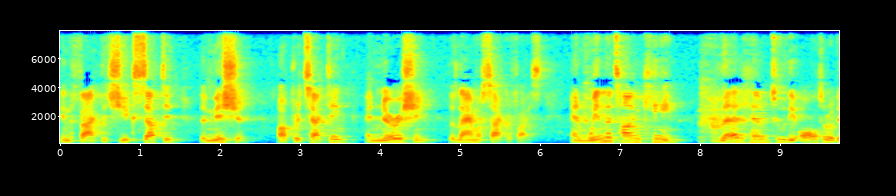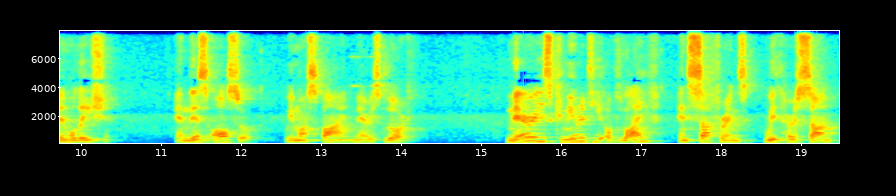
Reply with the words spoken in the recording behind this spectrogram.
in the fact that she accepted the mission of protecting and nourishing the lamb of sacrifice. And when the time came, led him to the altar of immolation. And this also we must find Mary's glory. Mary's community of life and sufferings with her son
